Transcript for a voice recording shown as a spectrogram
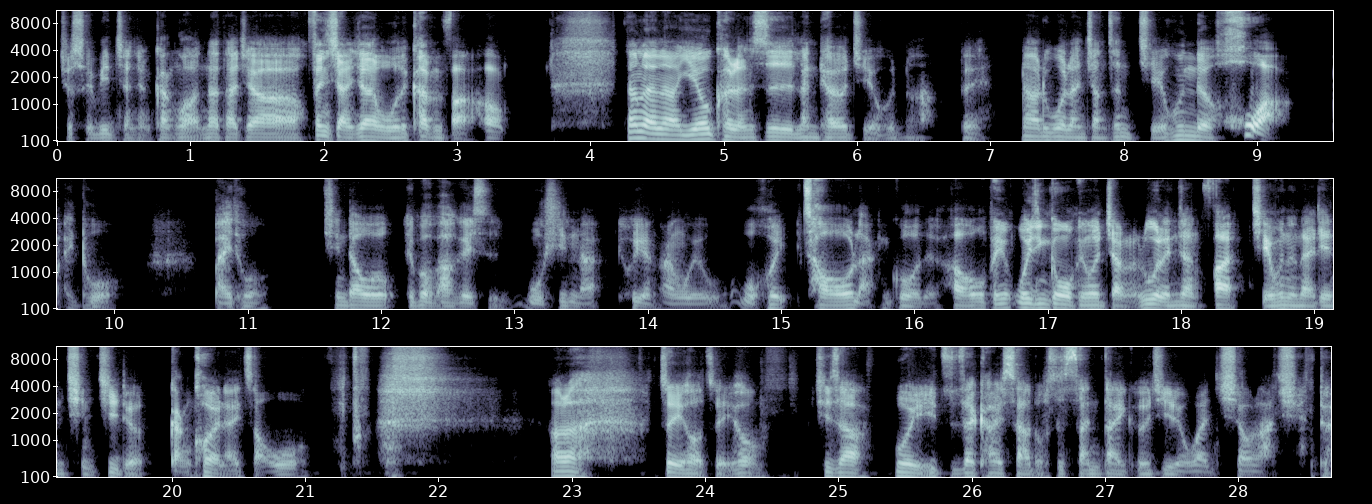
就随便讲讲干话，那大家分享一下我的看法。好，当然了，也有可能是蓝条要结婚了。对，那如果蓝讲真结婚的话，拜托，拜托。请到我 Apple Podcast 五星来留言安慰我，我会超难过的。好，我朋友我已经跟我朋友讲了，如果人讲发结婚的那天，请记得赶快来找我。好了，最后最后，其实啊，我也一直在开萨朵是三代歌姬的玩笑啦。对，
